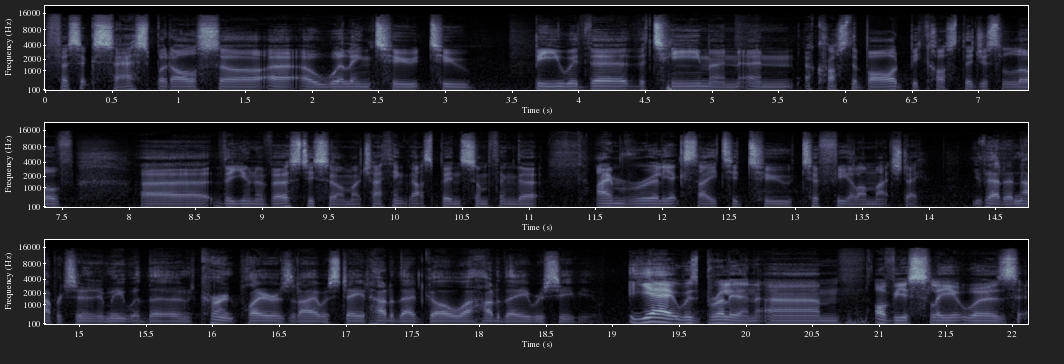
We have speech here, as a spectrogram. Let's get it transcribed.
for success, but also uh, are willing to to be with the the team and and across the board because they just love. Uh, the university so much. I think that's been something that I'm really excited to to feel on match day. You've had an opportunity to meet with the current players at Iowa State. How did that go? How did they receive you? Yeah, it was brilliant. Um, obviously, it was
